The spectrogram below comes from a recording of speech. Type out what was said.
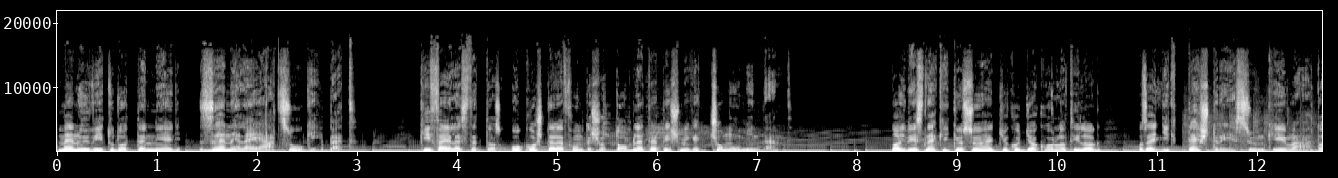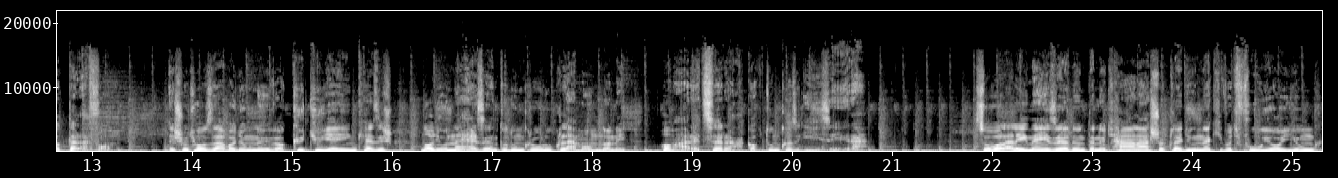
menővé tudott tenni egy zenelejátszógépet. Kifejlesztette az okostelefont és a tabletet, és még egy csomó mindent. Nagy részt neki köszönhetjük, hogy gyakorlatilag az egyik testrészünké vált a telefon. És hogy hozzá vagyunk nőve a kütyüjeinkhez, és nagyon nehezen tudunk róluk lemondani, ha már egyszer rákaptunk az ízére. Szóval elég nehéz eldönteni, hogy hálásak legyünk neki, vagy fújoljunk,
